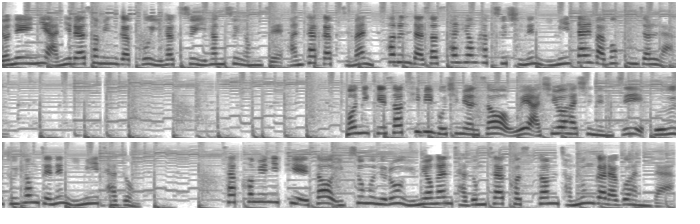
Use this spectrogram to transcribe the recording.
연예인이 아니라 서민가프 이학수 이항수 형제 안타깝지만 35살 형 학수 씨는 이미 딸바보 품절남. 어머니께서 TV 보시면서 왜 아쉬워하시는지 의두 형제는 이미 자동 차 커뮤니티에서 입소문으로 유명한 자동차 커스텀 전문가라고 한다.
